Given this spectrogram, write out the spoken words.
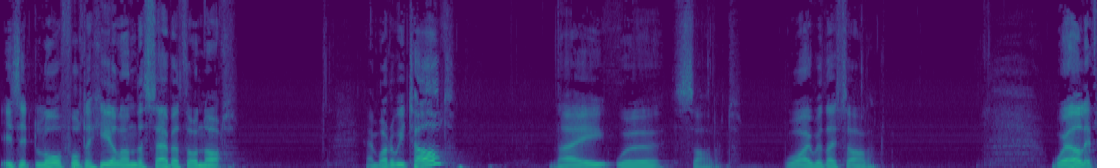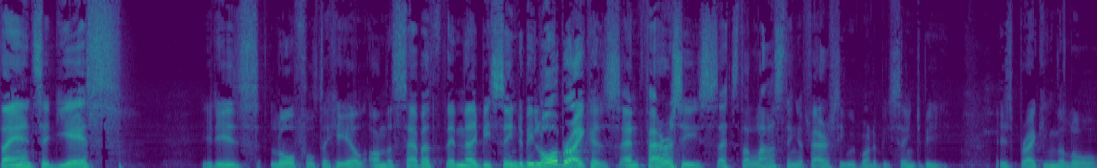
Is it lawful to heal on the Sabbath or not? And what are we told? They were silent. Why were they silent? Well, if they answered yes, it is lawful to heal on the Sabbath, then they'd be seen to be lawbreakers and Pharisees. That's the last thing a Pharisee would want to be seen to be, is breaking the law.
